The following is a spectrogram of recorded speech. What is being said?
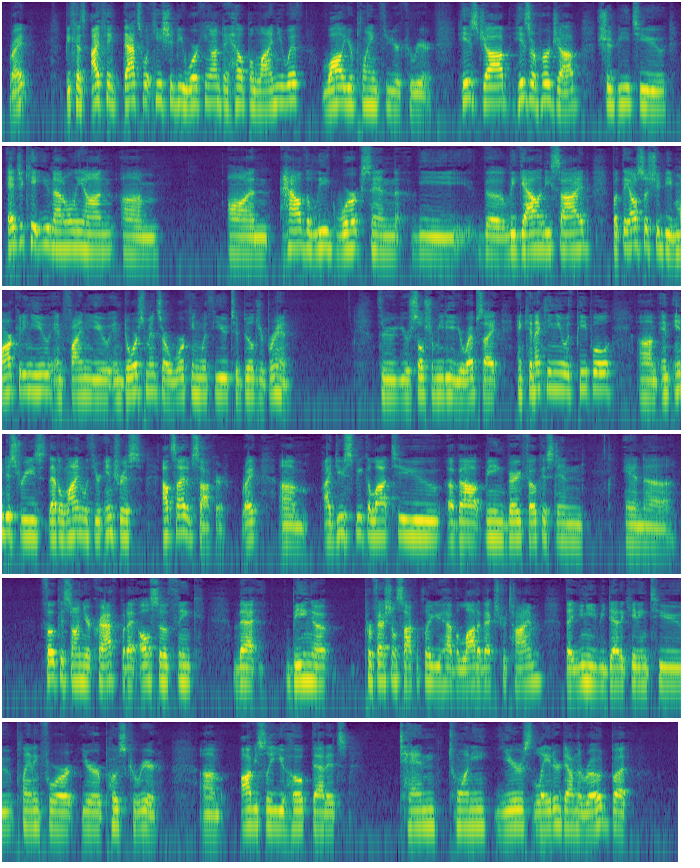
right? Because I think that's what he should be working on to help align you with while you're playing through your career. His job, his or her job, should be to educate you not only on um, on how the league works and the the legality side, but they also should be marketing you and finding you endorsements or working with you to build your brand through your social media, your website, and connecting you with people um, in industries that align with your interests outside of soccer. Right? Um, I do speak a lot to you about being very focused in and uh, focused on your craft, but I also think that being a professional soccer player, you have a lot of extra time that you need to be dedicating to planning for your post career. Um, obviously, you hope that it's 10, 20 years later down the road, but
